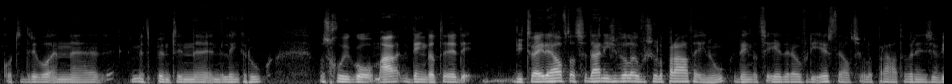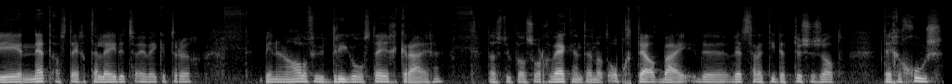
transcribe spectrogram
Korte dribbel en eh, met punt in, in de linkerhoek. was een goede goal. Maar ik denk dat de- die tweede helft, dat ze daar niet zoveel over zullen praten in Hoek. Ik denk dat ze eerder over die eerste helft zullen praten. Waarin ze weer, net als tegen Terlede, twee weken terug, binnen een half uur drie goals tegenkrijgen. Dat is natuurlijk wel zorgwekkend. En dat opgeteld bij de wedstrijd die daartussen zat tegen Goes.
